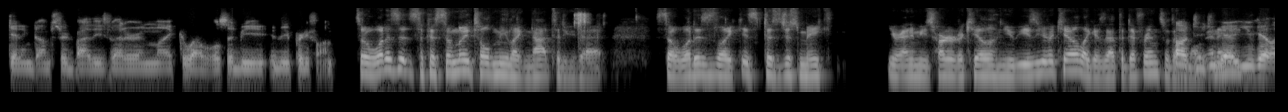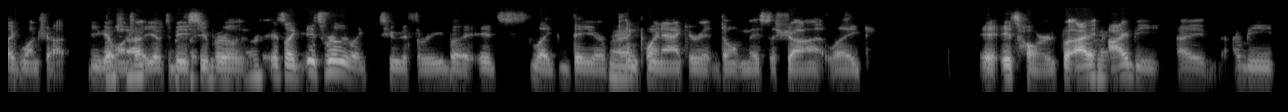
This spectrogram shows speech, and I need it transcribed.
getting dumpstered by these veteran like levels. It'd be it'd be pretty fun. So what is it? Because somebody told me like not to do that. So what is like? Is does it just make your enemies harder to kill and you easier to kill? Like is that the difference? Oh, dude, you get you get like one shot. You get One one, shot? shot. You have to be like super. It's like it's really like two to three, but it's like they are Right. pinpoint accurate. Don't miss a shot. Like it, it's hard. But I Right. I beat I I beat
